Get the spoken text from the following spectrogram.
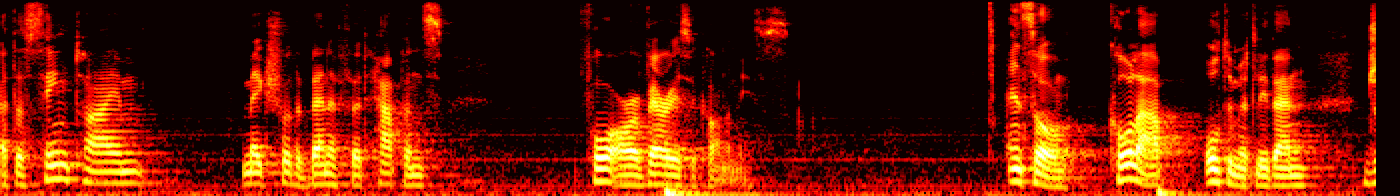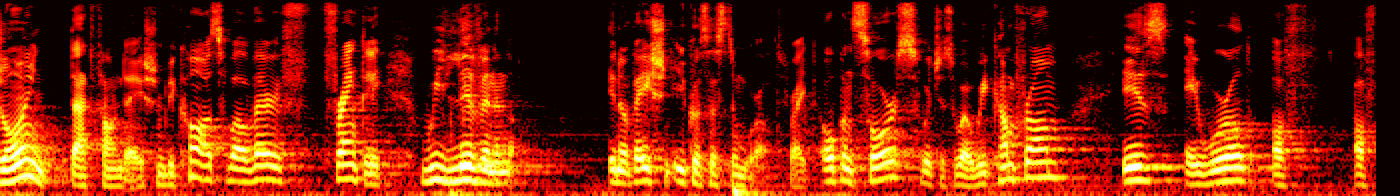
at the same time make sure the benefit happens for our various economies. And so Kolab ultimately then joined that foundation because, well, very frankly, we live in an innovation ecosystem world, right? Open source, which is where we come from, is a world of, of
